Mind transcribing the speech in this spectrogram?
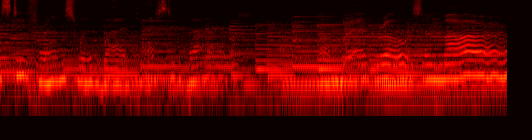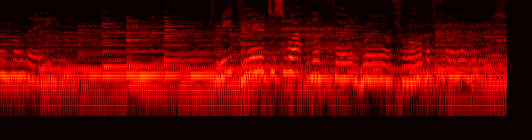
Dusty friends with white plastic bags on bread rolls and marmalade. Prepare to swap the third world for the first.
